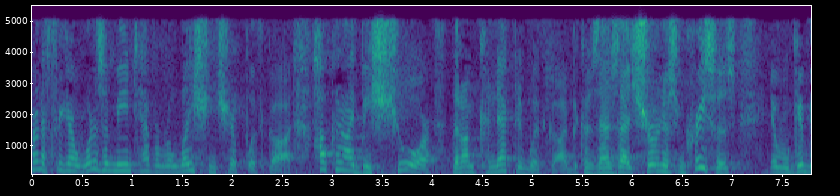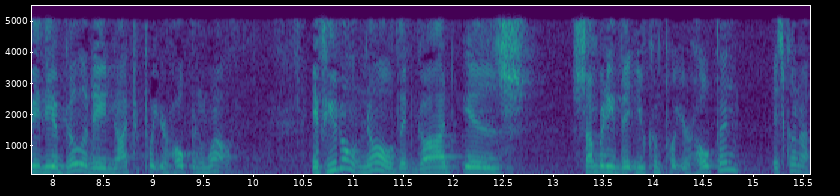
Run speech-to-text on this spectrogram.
Trying to figure out what does it mean to have a relationship with God? How can I be sure that I'm connected with God? Because as that sureness increases, it will give you the ability not to put your hope in wealth. If you don't know that God is somebody that you can put your hope in, it's going to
